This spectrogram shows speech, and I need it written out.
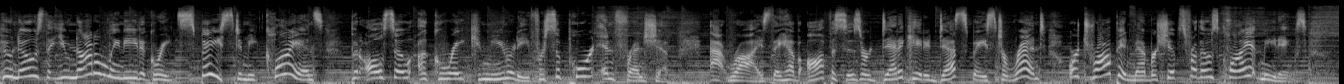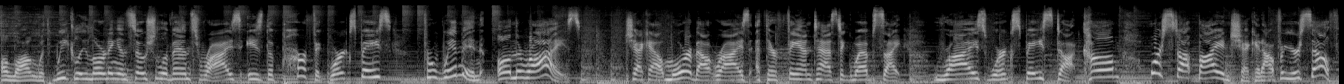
who knows that you not only need a great space to meet clients, but also a great community for support and friendship. At Rise, they have offices or dedicated desk space to rent or drop in memberships for those client meetings. Along with weekly learning and social events, Rise is the perfect workspace for women on the rise. Check out more about Rise at their fantastic website, riseworkspace.com, or stop by and check it out for yourself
